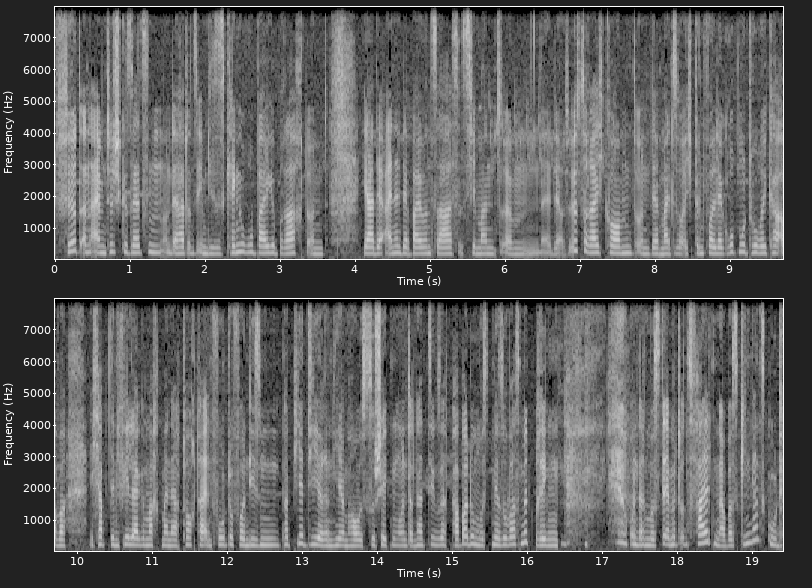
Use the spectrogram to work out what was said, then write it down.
viert an einem Tisch gesessen und er hat uns eben dieses Känguru beigebracht. Und ja, der eine, der bei uns saß, ist jemand, ähm, der aus Österreich kommt und der meinte so, ich bin voll der Grobmotoriker, aber ich habe den Fehler gemacht, meiner Tochter ein Foto von diesen Papiertieren hier im Haus zu schicken. Und dann hat sie gesagt, Papa, du musst mir sowas mitbringen. Und dann musste er mit uns falten, aber es ging ganz gut.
